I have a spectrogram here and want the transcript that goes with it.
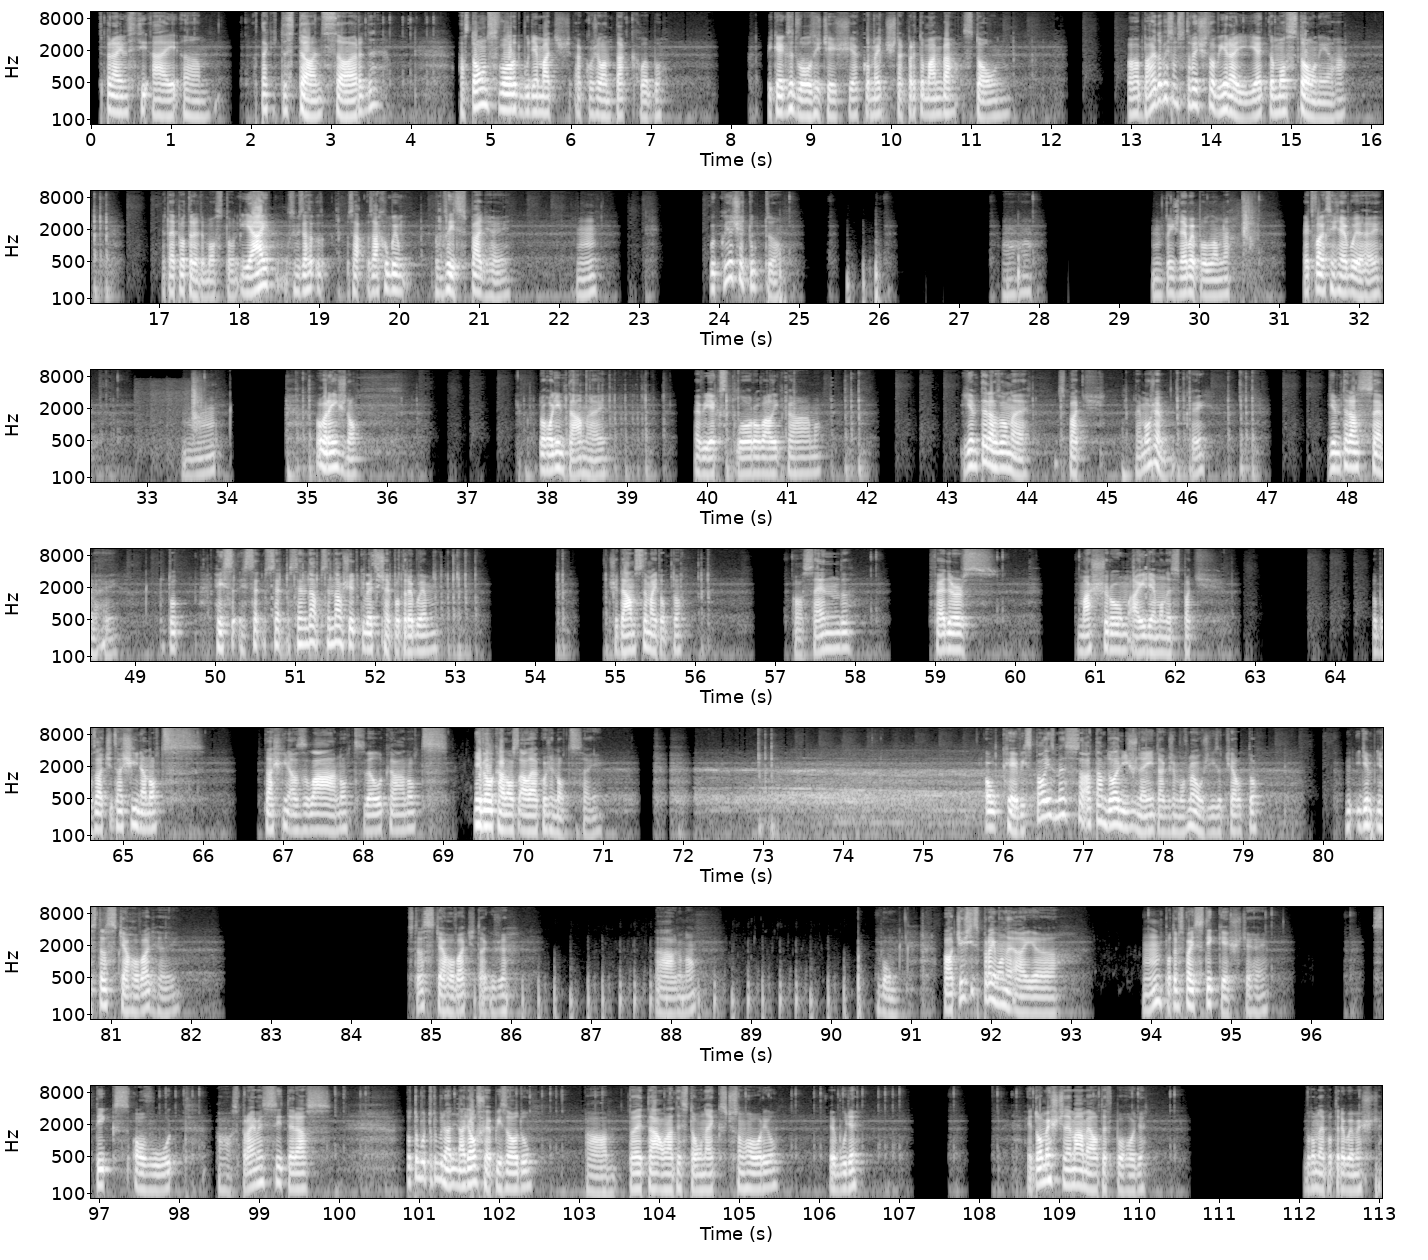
Spravím si aj um, takýto stone sword. A stone sword bude mať akože len tak, lebo pickaxe je dôležitejší ako meč, tak preto mám iba stone. Uh, by som sa teda chcel vyradiť, je to most stone, aha. To je potrebné ten most stone. Jaj, musím za, za, za chvíľu budem, budem ísť spať, hej. Hm. Kde je tuto? Aha. Hm, to nič nebude podľa mňa. Je to fakt nič nebude, hej. Hm. Dobre, nič no. To hodím tam, hej. Vyexplorovali, kámo. Idem teraz oné, spať. Nemôžem, okej. Okay. Idem teraz sem, hej. Toto, hej, sem, sem, sem, dám, sem dám všetky veci, čo nepotrebujem. Čiže dám sem aj toto. Uh, sand. Feathers. Mushroom a idem one spať. Lebo zač začína noc. Začína zlá noc, veľká noc. Nie veľká noc, ale akože noc, hej. OK, vyspali sme sa a tam dole nič není, takže môžeme už ísť odtiaľto. Idem dnes teraz stiahovať, hej. Teraz stiahovať, takže... Tak, no. Bum. A tiež si spravím one aj... Uh... Hm, potom spraviť sticky ešte, hej. Sticks of wood. Oh, spravíme si teraz... Toto bude, toto bude na, na ďalšiu epizódu. Uh, to je tá, ona, ten Stone Axe, čo som hovoril. Kde bude? Je dom ešte nemáme, ale to je v pohode. Dom nepotrebujem ešte.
